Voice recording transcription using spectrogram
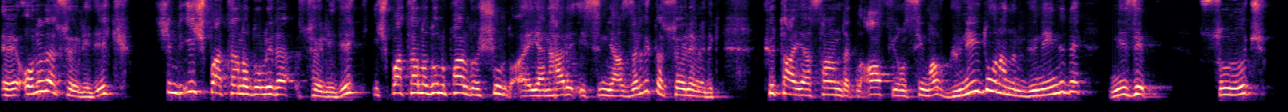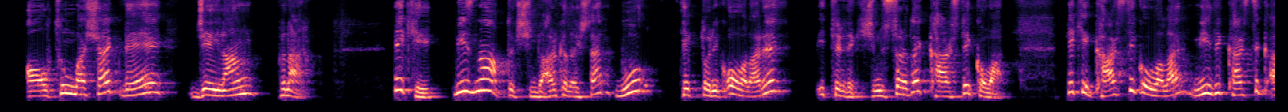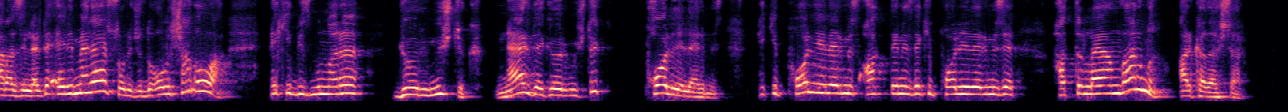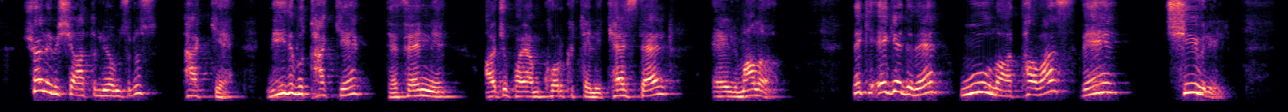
Ee, onu da söyledik. Şimdi İç Batı Anadolu'yu da söyledik. İç Batı Anadolu pardon şurada yani her isim yazdırdık da söylemedik. Kütahya, Sandıklı, Afyon, Simav, Güneydoğu Anadolu'nun güneyinde de Nizip, Suruç, Altınbaşak ve Ceylan Pınar. Peki biz ne yaptık şimdi arkadaşlar? Bu tektonik ovaları bitirdik. Şimdi sırada karstik ova. Peki karstik ovalar neydi? Karstik arazilerde erimeler sonucunda oluşan ova. Peki biz bunları görmüştük. Nerede görmüştük? Polyelerimiz. Peki polyelerimiz Akdeniz'deki polyelerimizi hatırlayan var mı arkadaşlar? Şöyle bir şey hatırlıyor musunuz? Takke. Neydi bu takke? Tefenli, Acıpayam, Korkuteli, Kestel, Elmalı. Peki Ege'de de Muğla, Tavas ve Çivril.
